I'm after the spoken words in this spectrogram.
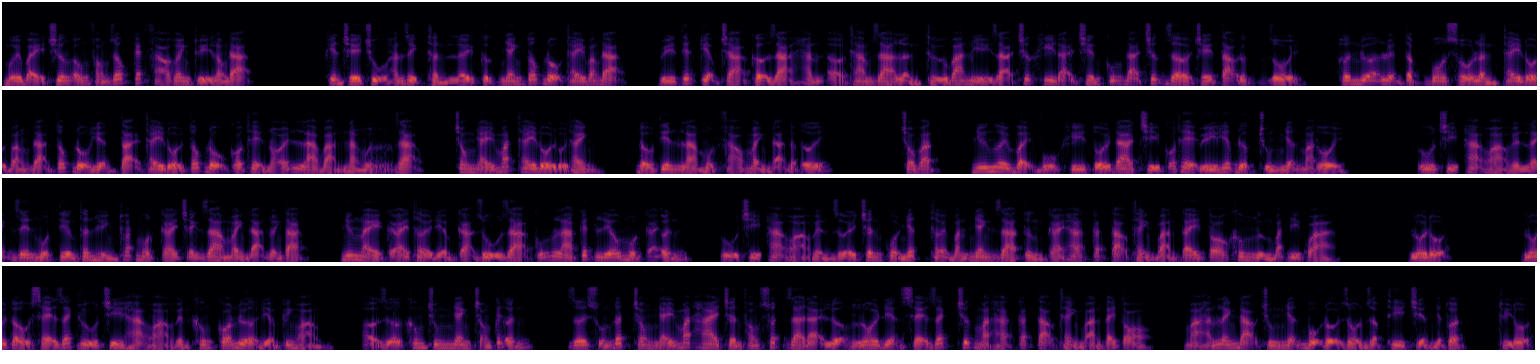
17 chương ống phóng dốc kết pháo hoanh thủy long đạn. Khiên chế trụ hắn dịch thần lấy cực nhanh tốc độ thay băng đạn, vì tiết kiệm trả cờ giả hắn ở tham gia lần thứ ba nghỉ giả dạ trước khi đại chiến cũng đã trước giờ chế tạo được rồi. Hơn nữa luyện tập vô số lần thay đổi băng đạn tốc độ hiện tại thay đổi tốc độ có thể nói là bản năng mở dạng, trong nháy mắt thay đổi đổi thành, đầu tiên là một pháo mảnh đạn đập tới. Cho vặt, như ngươi vậy vũ khí tối đa chỉ có thể uy hiếp được trung nhẫn mà thôi. U chi hạ hỏa huyền lạnh rên một tiếng thân hình thoát một cái tránh ra mảnh đạn oanh tạc, nhưng này cái thời điểm cả rủ dạ cũng là kết liễu một cái ấn. U chi hạ hỏa huyền dưới chân của nhất thời bắn nhanh ra từng cái hạt cắt tạo thành bàn tay to không ngừng bắt đi qua. Lôi đột. Lôi tẩu xé rách rủ chỉ hạ hỏa huyền không có nửa điểm kinh hoàng, ở giữa không trung nhanh chóng kết ấn, rơi xuống đất trong nháy mắt hai chân phóng xuất ra đại lượng lôi điện xé rách trước mặt hạt cắt tạo thành bàn tay to, mà hắn lãnh đạo trung nhẫn bộ đội dồn dập thi triển nhẫn thuật, thủy đột.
